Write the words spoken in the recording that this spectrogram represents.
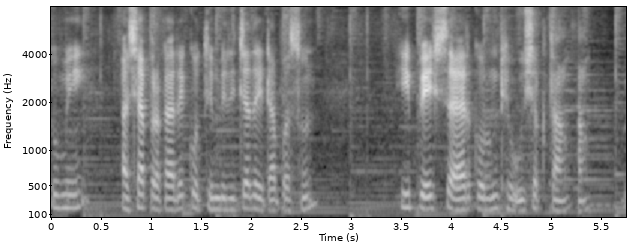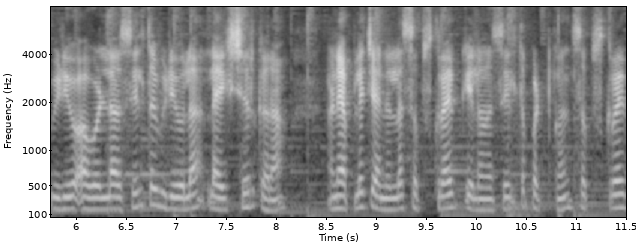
तुम्ही अशा प्रकारे कोथिंबिरीच्या देठापासून ही पेस्ट तयार करून ठेवू शकता. व्हिडिओ आवडला असेल तर व्हिडिओला लाईक शेअर करा आणि आपल्या चॅनलला सबस्क्राईब केलं नसेल तर पटकन सबस्क्राईब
